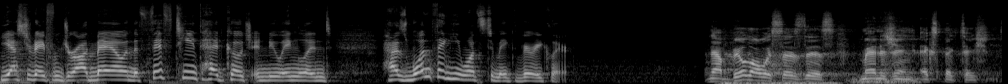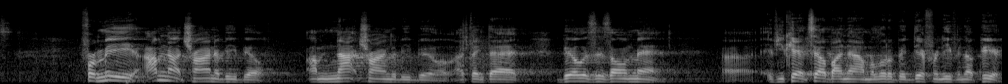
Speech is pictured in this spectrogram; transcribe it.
yesterday from Jerod Mayo, and the 15th head coach in New England has one thing he wants to make very clear. Now, Bill always says this managing expectations. For me, I'm not trying to be Bill. I'm not trying to be Bill. I think that Bill is his own man. Uh, if you can't tell by now, I'm a little bit different even up here.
